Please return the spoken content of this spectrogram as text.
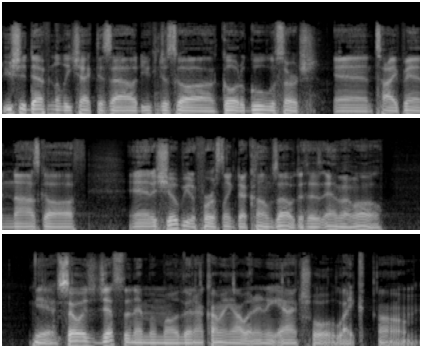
you should definitely check this out. You can just uh, go to Google search and type in Nosgoth, and it should be the first link that comes up that says MMO. Yeah, so it's just an MMO. They're not coming out with any actual like um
